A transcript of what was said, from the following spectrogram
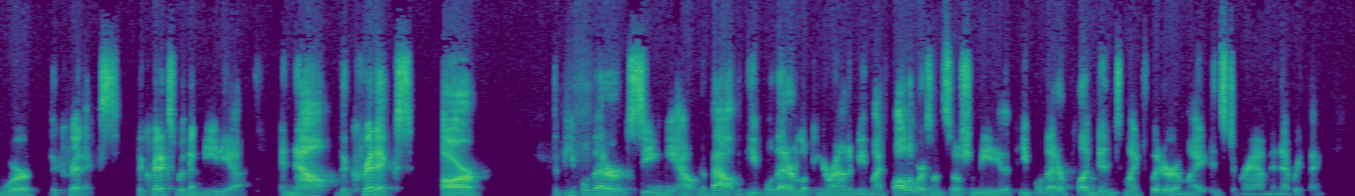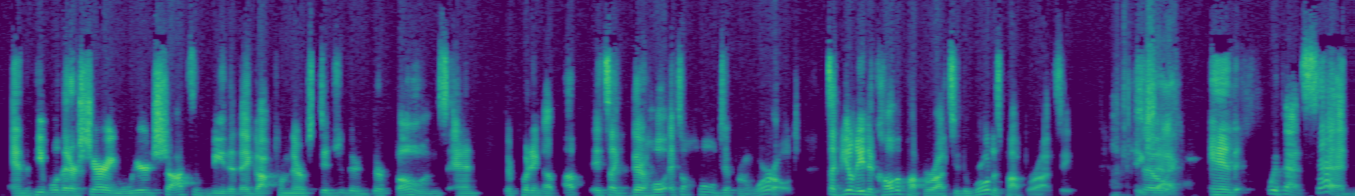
were the critics the critics were the media. And now the critics are the people that are seeing me out and about, the people that are looking around at me, my followers on social media, the people that are plugged into my Twitter and my Instagram and everything, and the people that are sharing weird shots of me that they got from their their, their phones and they're putting up up. It's like their whole. It's a whole different world. It's like you don't need to call the paparazzi. The world is paparazzi. Exactly. So, and with that said,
